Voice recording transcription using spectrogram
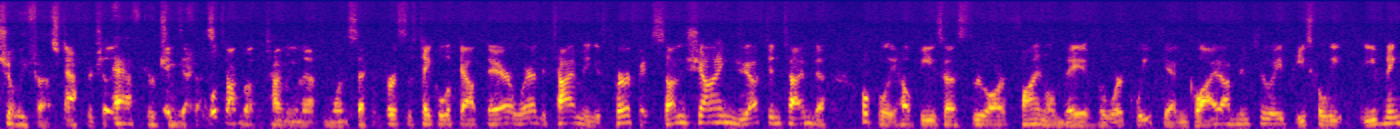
Chili Fest. after Chili. After Chili Exactly. Fest. We'll talk about the timing of that in one second. First, let's take a look out there where the timing is perfect. Sunshine just in time to hopefully help ease us through our final day of the work week and glide on into a peaceful e- evening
